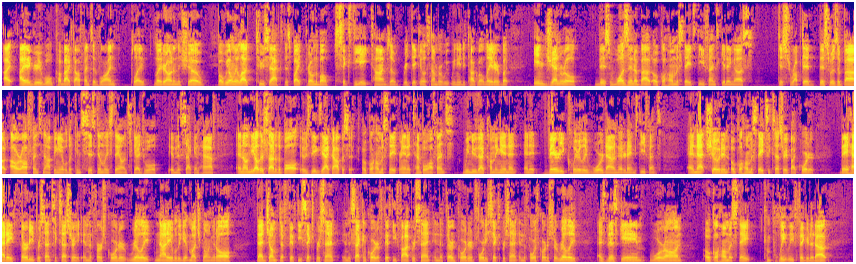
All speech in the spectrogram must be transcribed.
I, I agree. We'll come back to offensive line play later on in the show, but we only allowed two sacks despite throwing the ball 68 times, a ridiculous number we, we need to talk about later. But in general, this wasn't about Oklahoma State's defense getting us disrupted. This was about our offense not being able to consistently stay on schedule in the second half. And on the other side of the ball, it was the exact opposite. Oklahoma State ran a tempo offense. We knew that coming in and, and it very clearly wore down Notre Dame's defense. And that showed in Oklahoma State's success rate by quarter. They had a 30% success rate in the first quarter, really not able to get much going at all. That jumped to 56% in the second quarter, 55% in the third quarter, and 46% in the fourth quarter. So really, as this game wore on, Oklahoma State completely figured it out.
